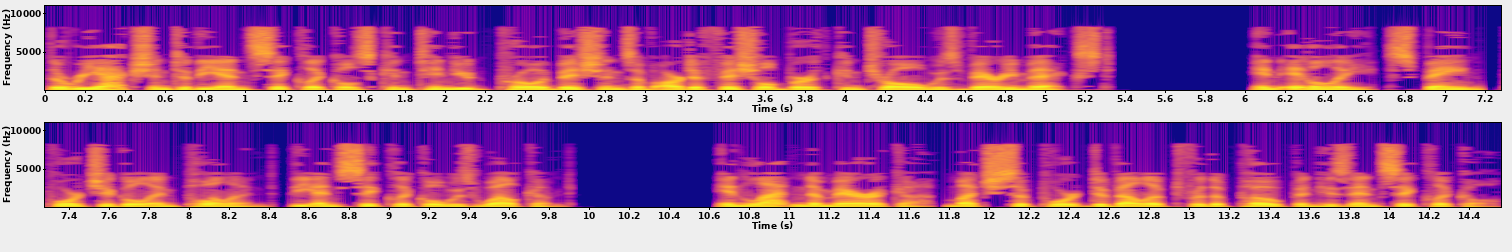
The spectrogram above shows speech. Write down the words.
The reaction to the encyclical's continued prohibitions of artificial birth control was very mixed. In Italy, Spain, Portugal and Poland, the encyclical was welcomed. In Latin America, much support developed for the Pope and his encyclical.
